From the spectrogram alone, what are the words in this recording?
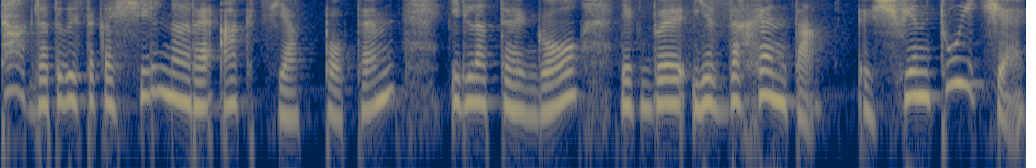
Tak, dlatego jest taka silna reakcja potem i dlatego jakby jest zachęta. Świętujcie,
